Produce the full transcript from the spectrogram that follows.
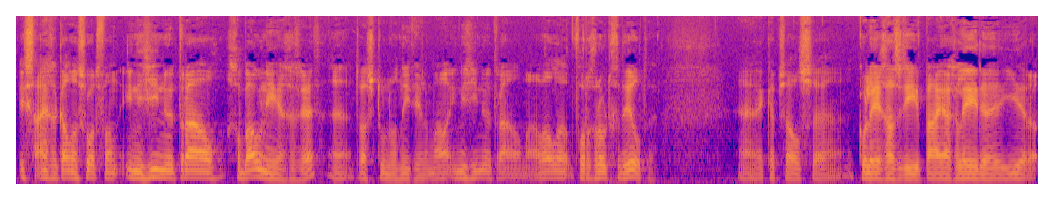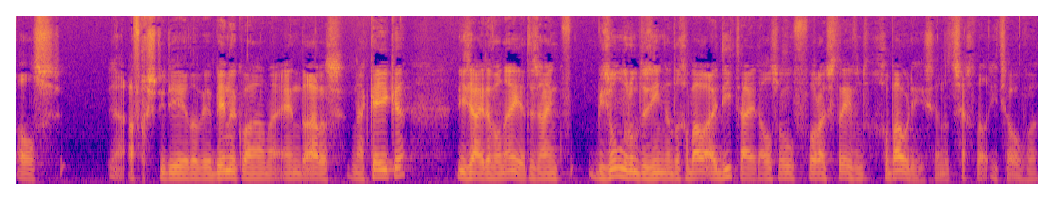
is er eigenlijk al een soort van energie-neutraal gebouw neergezet. het was toen nog niet helemaal energie-neutraal, maar wel voor een groot gedeelte. ik heb zelfs collega's die een paar jaar geleden hier als ja, afgestudeerden weer binnenkwamen en daar eens naar keken die zeiden van hey, het is eigenlijk bijzonder om te zien dat een gebouw uit die tijd al zo vooruitstrevend gebouwd is. En dat zegt wel iets over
